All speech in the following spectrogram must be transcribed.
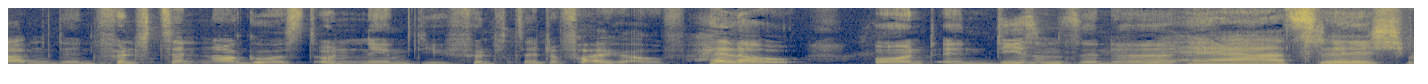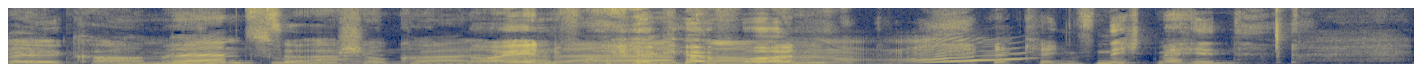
haben den 15. August und nehmen die 15. Folge auf. Hello! Und in diesem Sinne herzlich willkommen zu, einer Schokolade. neuen Folge von Wir kriegen es nicht mehr hin.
